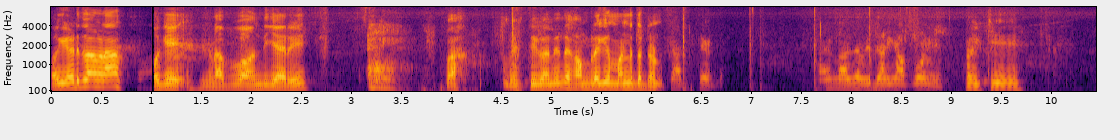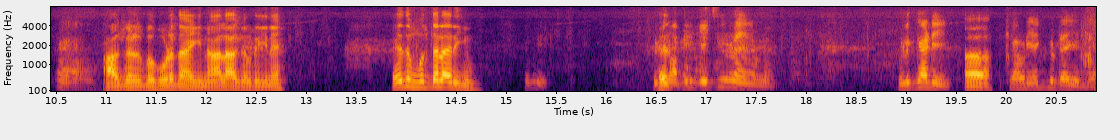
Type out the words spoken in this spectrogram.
ஓகே எடுத்து வாங்களா ஓகே எங்களோட அப்பா வந்திக்காரு வா நெக்ஸ்ட்டுக்கு வந்து இந்த கம்பளைக்கு மண்ணு தட்டணும். ஓகே. ஆக்கள் இப்போ கூட தான் ஆகி நாலு ஆக்கள் இருக்குண்ணே எது முத்தலா இருக்கும்? புளிக்காடி அப்படி எக்ஸ்பிட் ஆகிடுங்க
